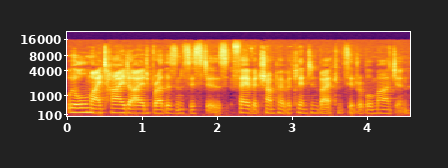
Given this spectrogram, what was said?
with all my tie dyed brothers and sisters, favoured Trump over Clinton by a considerable margin.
